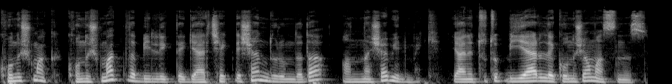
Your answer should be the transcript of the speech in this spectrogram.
Konuşmak. Konuşmakla birlikte gerçekleşen durumda da anlaşabilmek. Yani tutup bir yerle konuşamazsınız.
